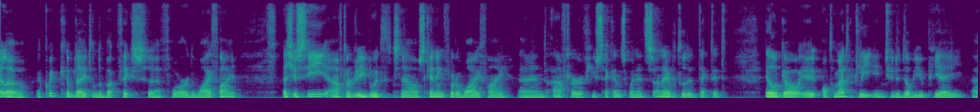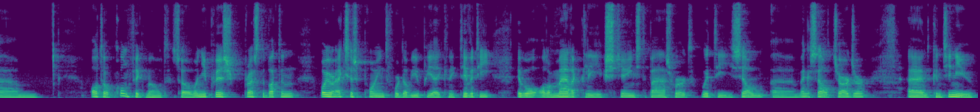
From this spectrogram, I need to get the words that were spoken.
Hello, a quick update on the bug fix uh, for the Wi-Fi. As you see after reboot it's now scanning for the Wi-Fi and after a few seconds when it's unable to detect it it'll go uh, automatically into the WPA um, auto config mode. So when you push press the button or your access point for WPA connectivity it will automatically exchange the password with the cell uh, MegaCell charger and continue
